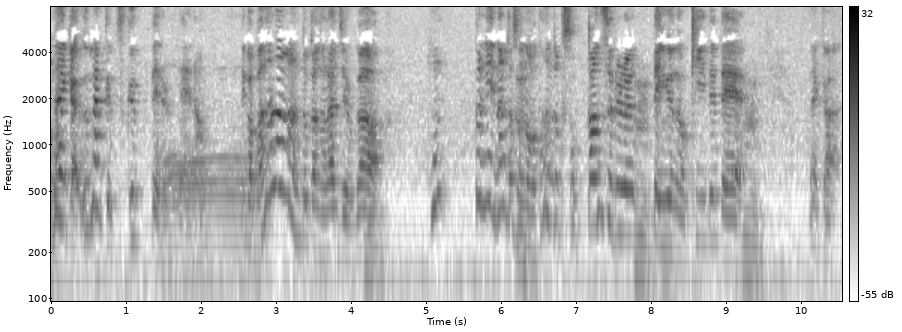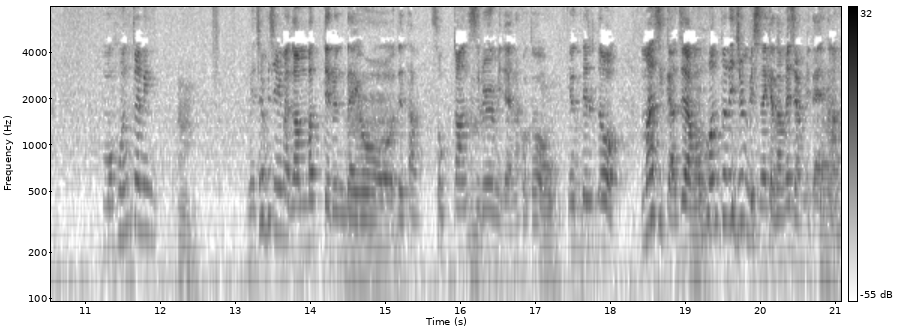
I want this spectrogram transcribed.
ん。なんかうまく作ってるみたいな。てかバナナマンとかのラジオが、本当になんかその、うん。単独速乾するっていうのを聞いてて、うん。なんかもう本当にうん。めちゃめちゃ今頑張ってるんだよ、うん。でた速乾するみたいなことをうん。言ってると、マジかじゃあもううん本当に準備しなきゃダメじゃんみたいな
